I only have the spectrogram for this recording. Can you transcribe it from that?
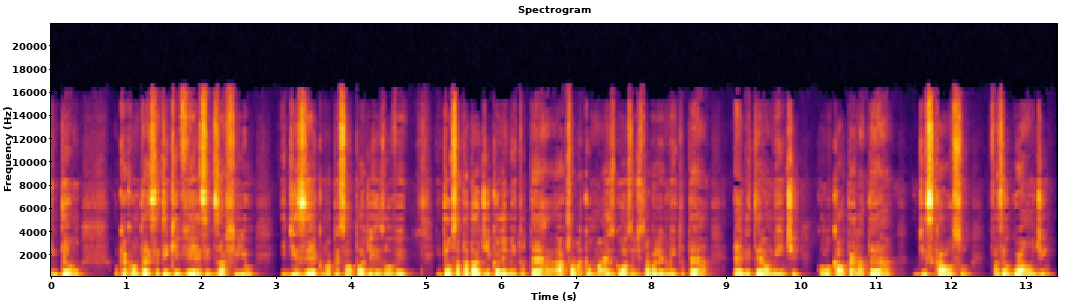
Então, o que acontece? Você tem que ver esse desafio e dizer que uma pessoa pode resolver. Então, só para dar dica, o elemento terra, a forma que eu mais gosto de trabalhar o elemento terra é literalmente colocar o pé na terra, descalço, fazer o grounding.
